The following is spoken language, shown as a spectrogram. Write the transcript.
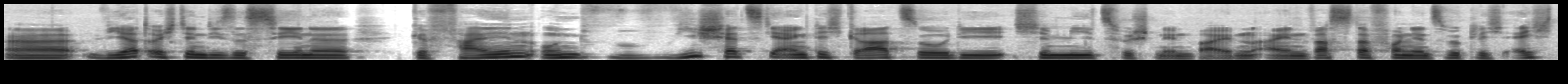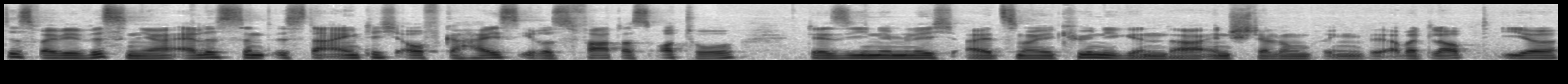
Äh, wie hat euch denn diese Szene gefallen und wie schätzt ihr eigentlich gerade so die Chemie zwischen den beiden ein? Was davon jetzt wirklich echt ist? Weil wir wissen ja, Alicent ist da eigentlich auf Geheiß ihres Vaters Otto, der sie nämlich als neue Königin da in Stellung bringen will. Aber glaubt ihr,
